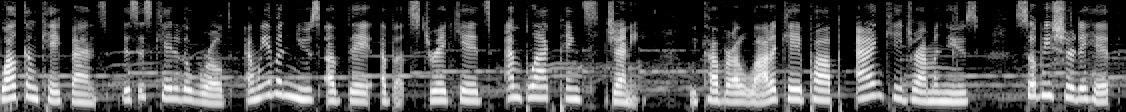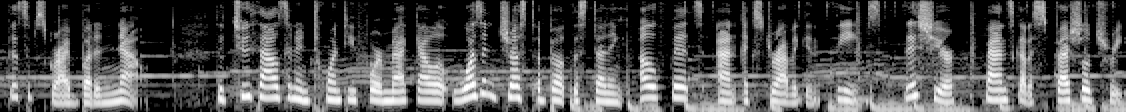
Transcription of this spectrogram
Welcome, K fans. This is K to the World, and we have a news update about Stray Kids and Blackpink's Jennie. We cover a lot of K pop and K drama news, so be sure to hit the subscribe button now. The 2024 Met Gala wasn't just about the stunning outfits and extravagant themes. This year, fans got a special treat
